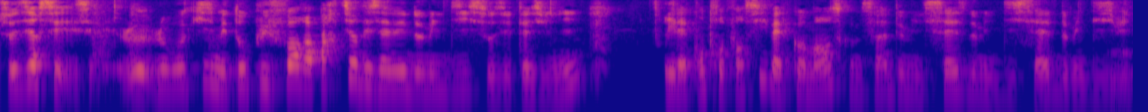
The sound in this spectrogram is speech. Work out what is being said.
je veux dire, c'est, c'est- le, le wokisme est au plus fort à partir des années 2010 aux États-Unis. Et la contre-offensive, elle commence comme ça, 2016, 2017, 2018.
